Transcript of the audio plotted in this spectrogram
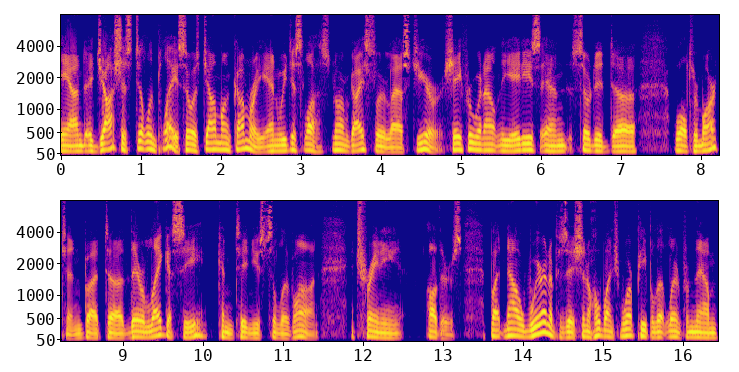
And uh, Josh is still in play. So is John Montgomery. And we just lost Norm Geisler last year. Schaeffer went out in the 80s, and so did uh, Walter Martin. But uh, their legacy continues to live on, training others. But now we're in a position, a whole bunch more people that learn from them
